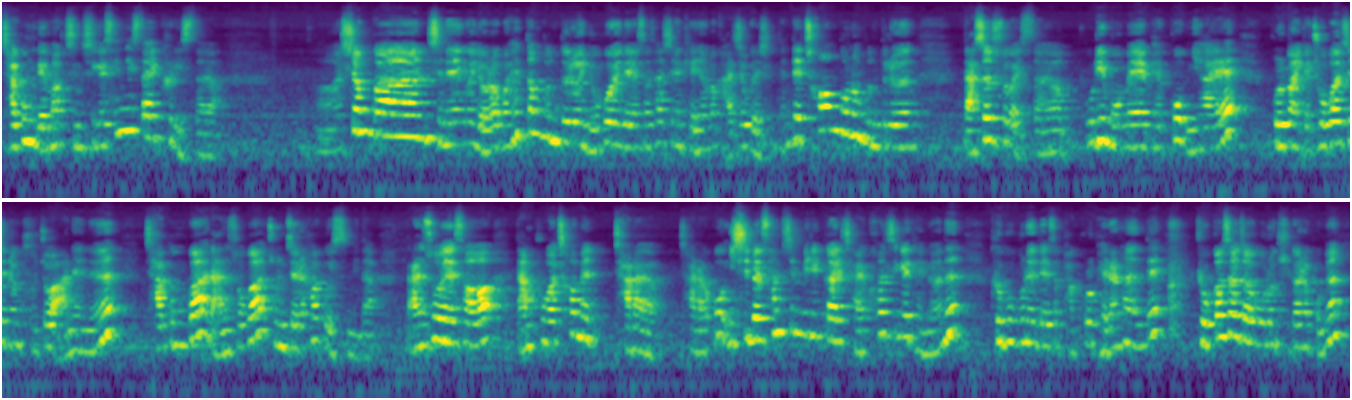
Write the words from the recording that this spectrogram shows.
자궁 내막 증식의 생리 사이클이 있어요. 어, 시험관 진행을 여러 번 했던 분들은 요거에 대해서 사실은 개념을 가지고 계실 텐데 처음 보는 분들은 낯설 수가 있어요. 우리 몸의 배꼽 이하에 골반 이렇게 좁아지는 구조 안에는 자궁과 난소가 존재를 하고 있습니다. 난소에서 난포가 처음에 자라요. 자라고 20에서 30mm까지 잘 커지게 되면은 그 부분에 대해서 밖으로 배란하는데 교과서적으로 기간을 보면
